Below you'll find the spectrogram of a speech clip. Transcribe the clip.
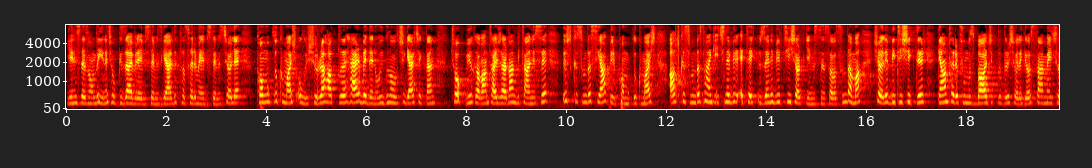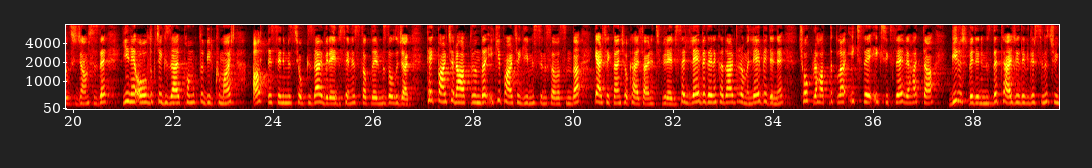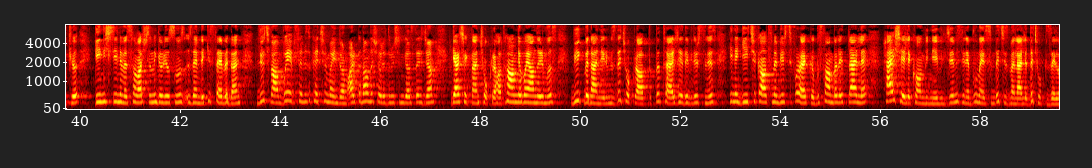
Yeni sezonda yine çok güzel bir elbisemiz geldi. Tasarım elbisemiz. Şöyle pamuklu kumaş oluşu, rahatlığı, her bedene uygun oluşu gerçekten çok büyük avantajlardan bir tanesi. Üst kısmında siyah bir pamuklu kumaş. Alt kısmında sanki içine bir etek, üzerine bir tişört giymişsiniz havasında ama şöyle bitişiktir. Yan tarafımız bağcıklıdır. Şöyle göstermeye çalışacağım size. Yine oldukça güzel pamuklu bir kumaş. Alt desenimiz çok güzel bir elbisemiz stoklarımızda olacak. Tek parça rahatlığında iki parça giymişsiniz havasında. Gerçekten çok alternatif bir elbise. L bedene kadardır ama L bedeni çok rahatlıkla XL, XXL ve hatta bir üst bedenimizde tercih edebilirsiniz. Çünkü genişliğini ve salaşlığını görüyorsunuz üzerindeki S beden. Lütfen bu elbisemizi kaçırmayın diyorum. Arkadan da şöyle duruşunu göstereceğim. Gerçekten çok rahat. Hamile bayanlarımız büyük bedenlerimizde çok rahatlıkla tercih edebilirsiniz. Yine giy çık altına bir spor ayakkabı, sandaletlerle her şeyle kombinleyebileceğimiz yine bu mevsimde çizmelerle de çok güzel olur.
